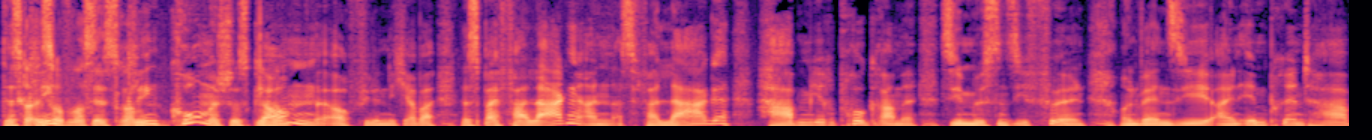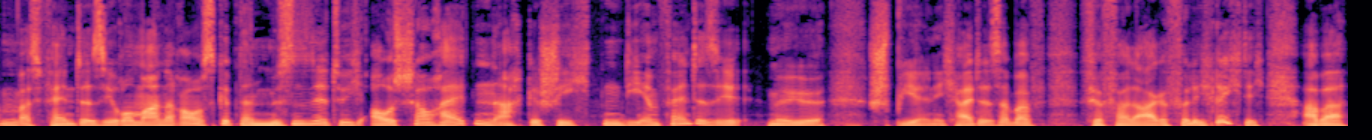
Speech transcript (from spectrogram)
Das, da klingt, das klingt komisch, das glauben auch viele nicht. Aber das ist bei Verlagen anders. Verlage haben ihre Programme. Sie müssen sie füllen. Und wenn sie ein Imprint haben, was Fantasy-Romane rausgibt, dann müssen sie natürlich Ausschau halten nach Geschichten, die im Fantasy-Milieu spielen. Ich halte das aber für Verlage völlig richtig. Aber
